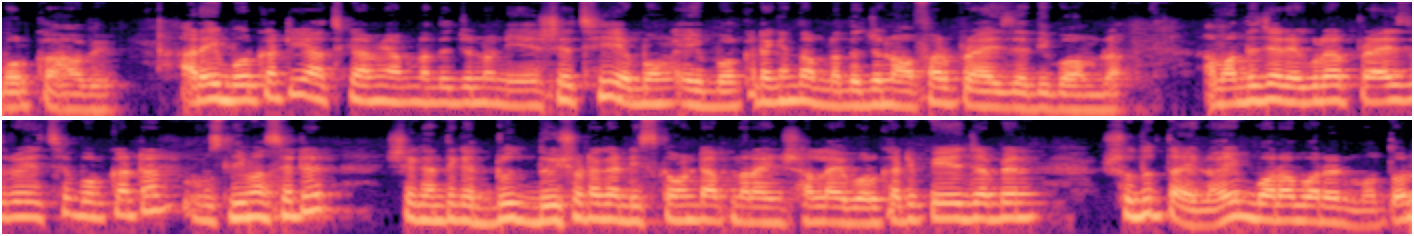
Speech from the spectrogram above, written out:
বোরকা হবে। আর এই বোরকাটি আজকে আমি আপনাদের জন্য নিয়ে এসেছি এবং এই বোরকাটা কিন্তু আপনাদের জন্য অফার প্রাইজে দিব আমরা। আমাদের যে রেগুলার প্রাইস রয়েছে বোরকাটার, মুসলিমা সেটের, সেখান থেকে দুইশো টাকা ডিসকাউন্টে আপনারা ইনশাল্লাহ এই বোরকাটি পেয়ে যাবেন। শুধু তাই নয়, বরাবরের মতন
